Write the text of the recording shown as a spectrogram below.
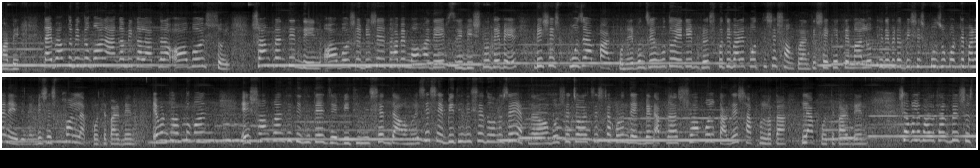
হবে। তাই ভক্তবৃন্দগণ, আগামীকাল আপনারা অবশ্যই সংক্রান্তির দিন অবশ্যই বিশেষভাবে মহাদেব শ্রী বিষ্ণুদেবের বিশেষ পূজা পাঠ করুন এবং যেহেতু এটি বৃহস্পতিবারে পঁচিশে সংক্রান্তি, সেক্ষেত্রে মা লক্ষ্মী দেবীরও বিশেষ পুজো করতে পারেন, এই দিনে বিশেষ ফল লাভ করতে পারবেন। এবং ভক্তগণ, এই সংক্রান্তি তিথিতে যে বিধিনিষেধ দেওয়া হয়েছে, সেই বিধিনিষেধ অনুযায়ী আপনারা অবশ্যই চলার চেষ্টা করুন, দেখবেন আপনারা সকল কাজে সাফল্যতা লাভ করতে পারবেন। সকলে ভালো থাকবেন সুস্থ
